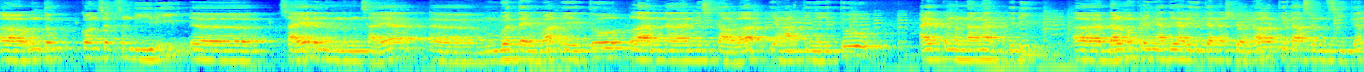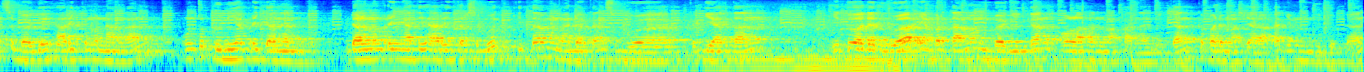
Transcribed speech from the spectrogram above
Eh, untuk konsep sendiri eh, saya dan teman-teman saya eh, membuat tema yaitu Lana Niskala yang artinya itu air kemenangan. Jadi eh, dalam memperingati Hari Ikan Nasional kita asumsikan sebagai hari kemenangan untuk dunia perikanan. Dalam memperingati hari tersebut kita mengadakan sebuah kegiatan itu ada dua. Yang pertama membagikan olahan makanan ikan kepada masyarakat yang membutuhkan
